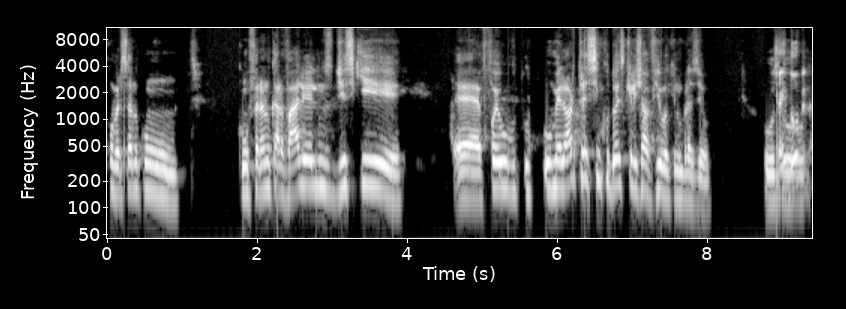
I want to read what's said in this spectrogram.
conversando com com o Fernando Carvalho ele nos disse que é, foi o, o, melhor 3-5-2 que ele já viu aqui no Brasil. O Sem do, dúvida.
